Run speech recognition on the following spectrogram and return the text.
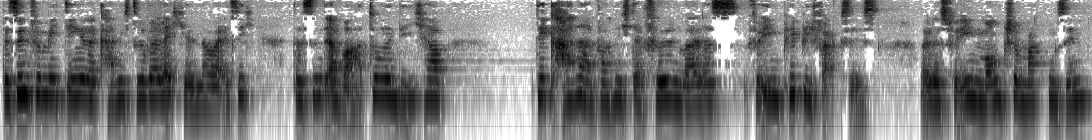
Das sind für mich Dinge, da kann ich drüber lächeln. Da weiß ich, das sind Erwartungen, die ich habe, die kann er einfach nicht erfüllen, weil das für ihn Pipifax ist. Weil das für ihn Monksche Macken sind.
